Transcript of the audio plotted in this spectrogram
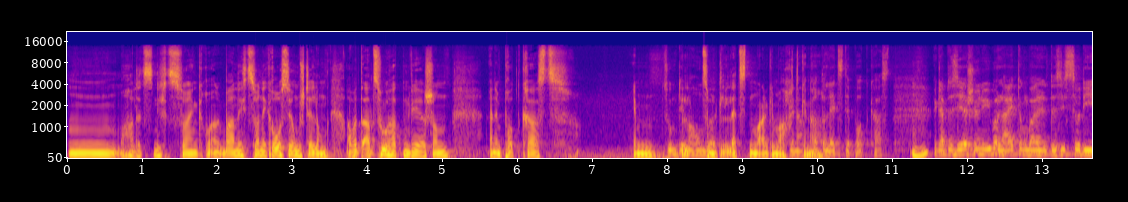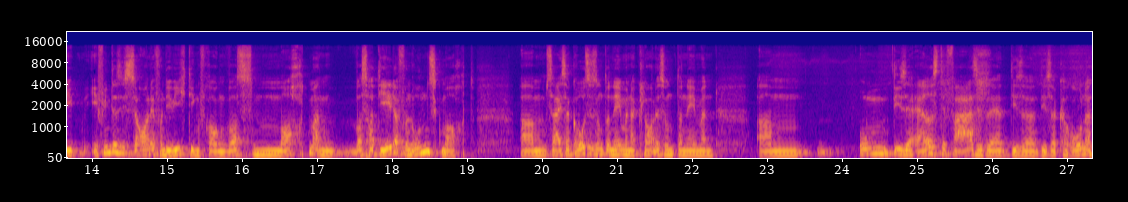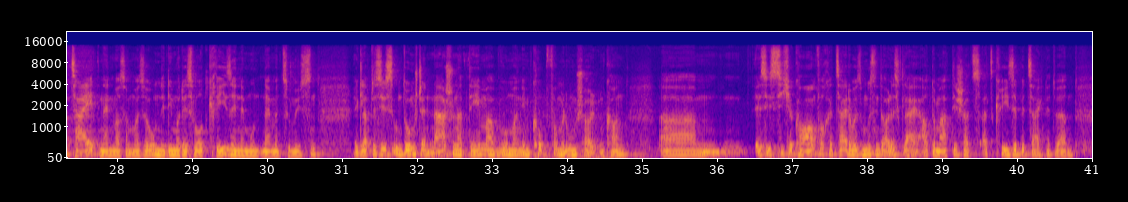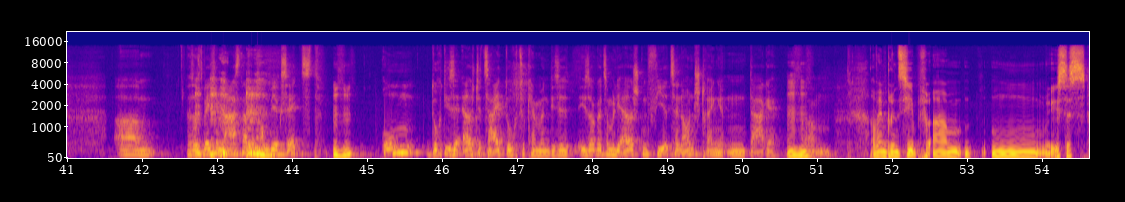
mm, hat jetzt nicht so ein, war nicht so eine große Umstellung. Aber dazu hatten wir ja schon einen Podcast im, zum, Thema zum letzten Mal gemacht. Genau, genau. der letzte Podcast. Mhm. Ich glaube, das ist eine sehr schöne Überleitung, weil das ist so die, ich finde, das ist so eine von den wichtigen Fragen. Was macht man, was hat jeder von uns gemacht? Ähm, sei es ein großes Unternehmen, ein kleines Unternehmen, ähm, um diese erste Phase der, dieser, dieser Corona-Zeit, nennen wir es einmal so, um nicht immer das Wort Krise in den Mund nehmen zu müssen. Ich glaube, das ist unter Umständen auch schon ein Thema, wo man im Kopf einmal umschalten kann ähm, es ist sicher keine einfache Zeit, aber es muss nicht alles gleich automatisch als, als Krise bezeichnet werden. Ähm, das heißt, welche Maßnahmen haben wir gesetzt, mhm. um durch diese erste Zeit durchzukommen? Diese, ich sage jetzt einmal die ersten 14 anstrengenden Tage. Mhm. Ähm, aber im Prinzip ähm, ist es,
